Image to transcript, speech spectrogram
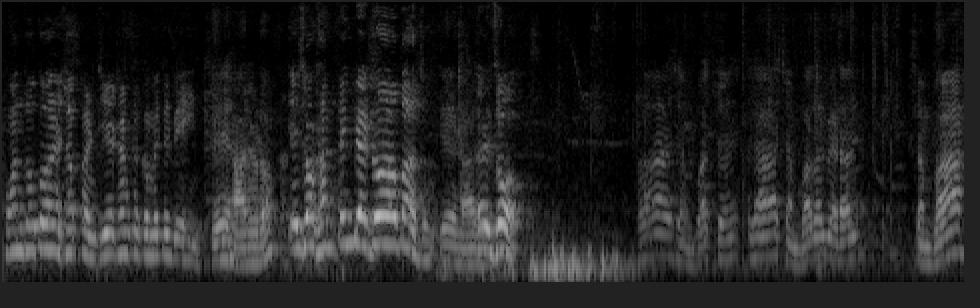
ફોન જોતો હોય શોખ કંજી હેઠળ કે ગમે તે બેહીને. એ હાર એ જો ખાનતાઈને બેઠો આ પાછો. એ હાર. જો. અલા, શંભા તો છે. અલા, તો બેઠા છે. શંભા.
